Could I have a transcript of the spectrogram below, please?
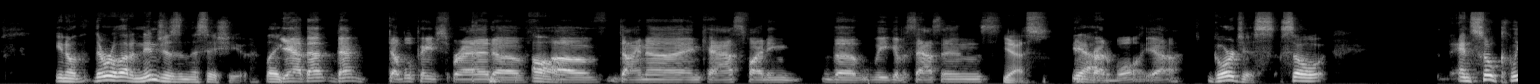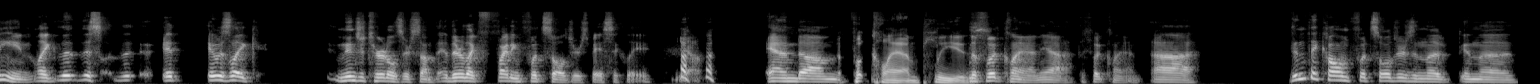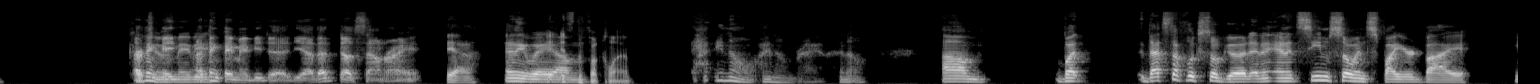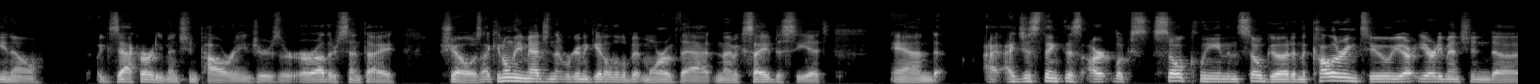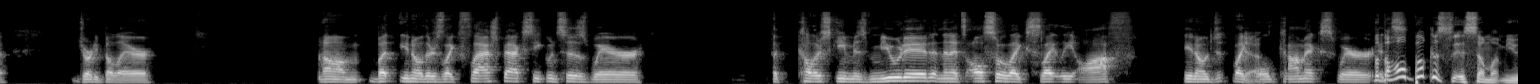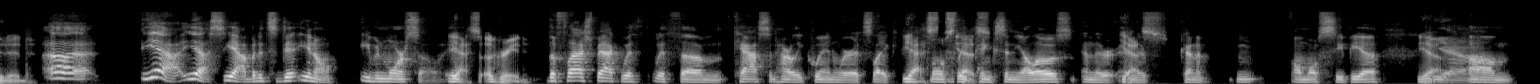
you know there were a lot of ninjas in this issue like yeah, that that double page spread of Oh. of Dinah and Cass fighting the League of Assassins. yes Yeah. Incredible. Yeah. gorgeous so and so clean like th- this th- it it was like ninja turtles or something they're like fighting foot soldiers basically Yeah. and um the foot clan please the foot clan yeah the foot clan uh didn't they call them foot soldiers in the in the I think they maybe I think they maybe did. Yeah, that does sound right. yeah anyway it's um the foot clan I know, I know, Brian, I know. Um, but that stuff looks so good, and and it seems so inspired by, you know, like Zach already mentioned Power Rangers or, or other Sentai shows. I can only imagine that we're going to get a little bit more of that, and I'm excited to see it. And I, I just think this art looks so clean and so good, and the coloring too. You, you already mentioned uh, Jordie Bellaire. Um, but you know, there's like flashback sequences where the color scheme is muted and then it's also like slightly off, you know, just like Yeah. old comics where but the whole book is, is somewhat muted uh yeah, yes, yeah, but it's di- you know, even more so. It- yes agreed The flashback with with um Cass and Harley Quinn where it's like yes mostly yes, pinks and yellows and they're and they're yes kind of almost sepia. yeah Yeah. Um,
